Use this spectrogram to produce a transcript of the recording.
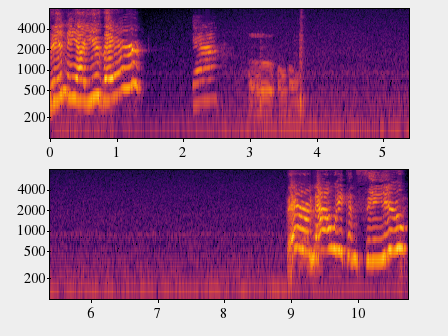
Sydney, are you there? Yeah. Uh, hold on. There, now we can see you.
